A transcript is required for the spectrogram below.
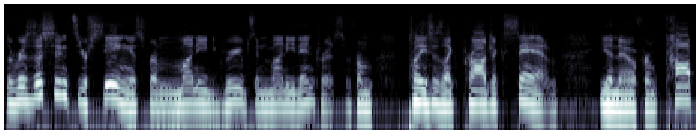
the resistance you're seeing is from moneyed groups and moneyed interests, from places like Project SAM, you know, from cop,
